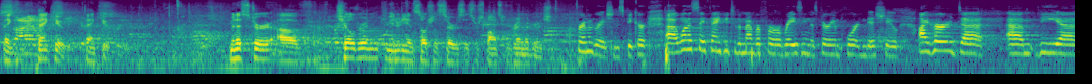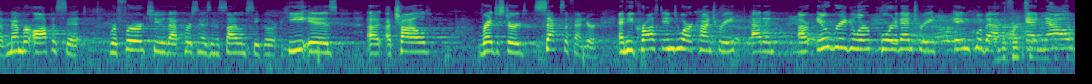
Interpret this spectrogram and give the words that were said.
Thank, you. thank you. Thank you. Minister of Children, Community and Social Services responsible for immigration. for immigration, Speaker. Uh, I want to say thank you to the member for raising this very important issue. I heard uh, um, the uh, member opposite refer to that person as an asylum seeker. He is a, a child registered sex offender, and he crossed into our country at an uh, irregular port of entry in Quebec, and now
